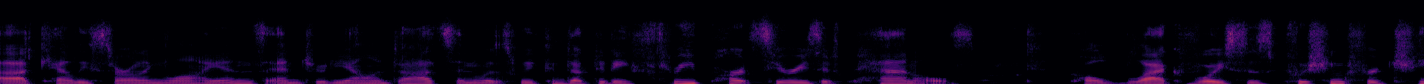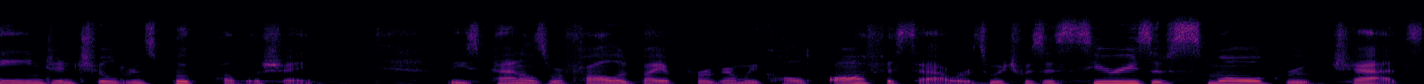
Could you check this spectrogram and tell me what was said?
uh, Kelly Starling Lyons and Judy Allen Dodson was we conducted a three-part series of panels called Black Voices Pushing for Change in Children's Book Publishing. These panels were followed by a program we called Office Hours, which was a series of small group chats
